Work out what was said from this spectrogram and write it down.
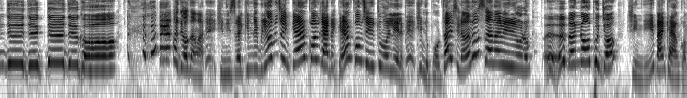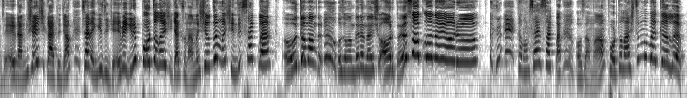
gidersin düdük düdük ha. Hadi o zaman. Şimdi sıra kimde biliyor musun? Kerem komiserde. Kerem komiseri trolleyelim. Şimdi portal silahını sana veriyorum. Ee, ben ne yapacağım? Şimdi ben Kerem komiseri evden dışarı çıkartacağım. Sen de gizlice eve girip portalı açacaksın. Anlaşıldı mı? Şimdi saklan. Aa, tamamdır. O zaman ben hemen şu arkaya saklanıyorum. Tamam sen saklan. O zaman portal açtın mı bakalım?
